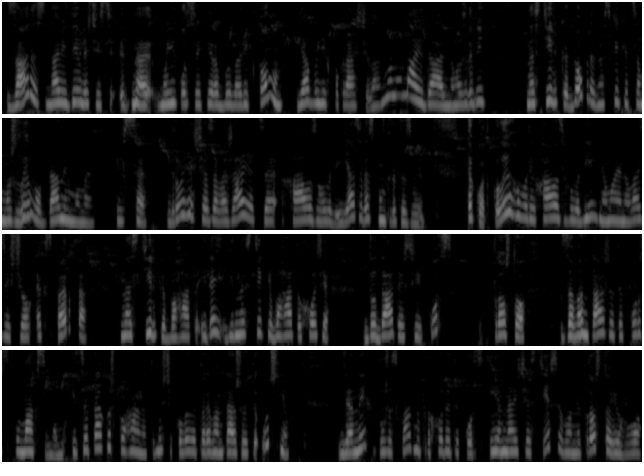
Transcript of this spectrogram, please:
зараз, навіть дивлячись на мої курси, які я робила рік тому, я би їх покращила. Ну немає ідеального. Зробіть настільки добре, наскільки це можливо в даний момент. І все. Друге, що заважає, це хаос в голові. Я зараз конкретизую. Так от, коли я говорю хаос в голові, я маю на увазі, що в експерта настільки багато ідей, він настільки багато хоче додати в свій курс, просто завантажити курс по максимуму. І це також погано, тому що коли ви перевантажуєте учнів, для них дуже складно проходити курс. І найчастіше вони просто його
